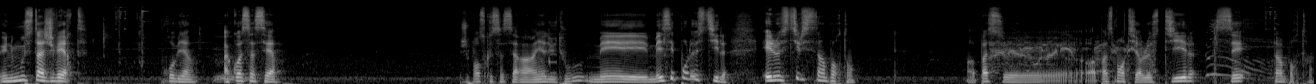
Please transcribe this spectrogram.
Une moustache verte. Trop bien. À quoi ça sert? Je pense que ça sert à rien du tout. Mais, mais c'est pour le style. Et le style, c'est important. On va pas se... On va pas se mentir. Le style, c'est important.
